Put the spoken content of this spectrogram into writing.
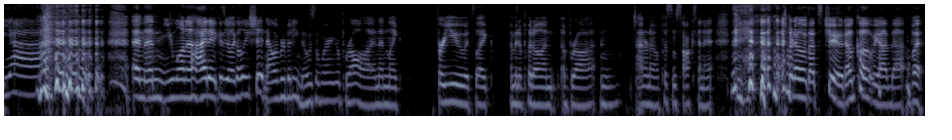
yeah. and then you want to hide it because you're like, holy shit, now everybody knows I'm wearing a bra. And then, like, for you, it's like, I'm going to put on a bra and I don't know, put some socks in it. I don't know if that's true. Don't quote me on that. But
